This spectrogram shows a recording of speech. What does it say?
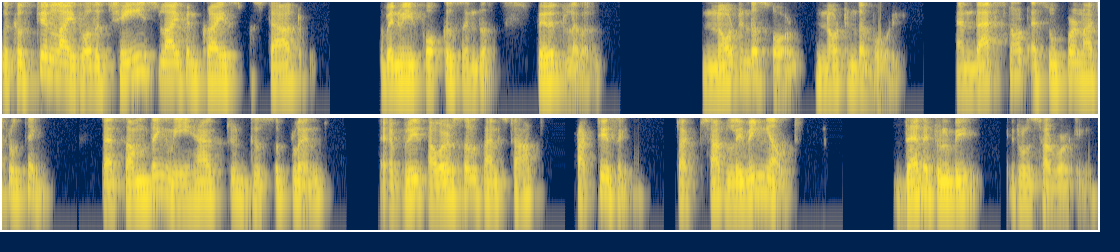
the Christian life or the changed life in Christ start when we focus in the spirit level not in the soul, not in the body. And that's not a supernatural thing. That's something we have to discipline every ourselves and start practicing, start living out. Then it will be, it will start working.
